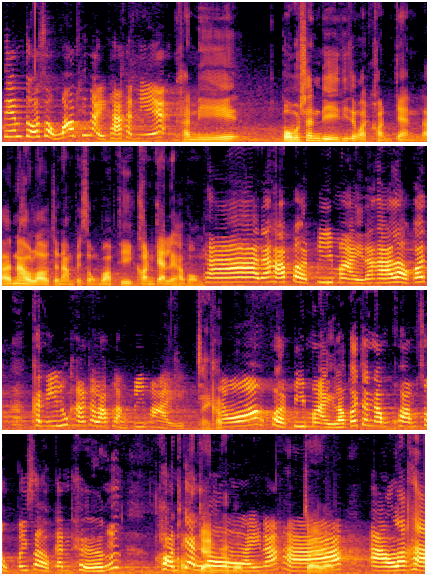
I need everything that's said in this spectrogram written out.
เตรียมตัวส่งมอบที่ไหนคะคันนี้ คันนี้โปรโมชั่นดีที่จังหวัดขอนแก่น แล้วเราเราจะนำไปส่งมอบที่ขอนแก่นเลยครับผม ค่ะนะคะ เปิดปีใหม่นะคะ เราก็คันนี้ลูกค้าจะรับหลังปีใหม่ใช่ครับเนาะเปิดปีใหม่เราก็จะนำความสุขไปเสิร์ฟกันถึงขอนแก่นขอนแก่นครับผมเลยนะคะ ใช่ครับ เอาละค่ะ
